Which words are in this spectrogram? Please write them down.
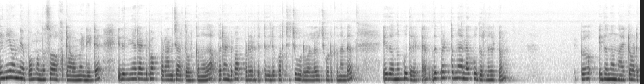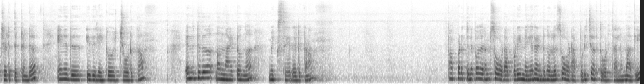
ഇനി ഉണ്ണിയപ്പം ഒന്ന് സോഫ്റ്റ് ആവാൻ വേണ്ടിയിട്ട് ഇതിൽ ഞാൻ രണ്ട് പപ്പടമാണ് ചേർത്ത് കൊടുക്കുന്നത്. അപ്പോൾ രണ്ട് പപ്പടം എടുത്തിട്ട് ഇതിൽ കുറച്ച് ചൂടുവെള്ളം ഒഴിച്ച് കൊടുക്കുന്നുണ്ട്. ഇതൊന്ന് കുതിരട്ടെ. ഇത് പെട്ടെന്ന് തന്നെ കുതിർന്ന് കിട്ടും. ഇപ്പോൾ ഇത് നന്നായിട്ട് ഉടച്ചെടുത്തിട്ടുണ്ട്. ഇനി ഇത് ഇതിലേക്ക് ഒഴിച്ചു കൊടുക്കാം. എന്നിട്ടിത് നന്നായിട്ടൊന്ന് മിക്സ് ചെയ്തെടുക്കണം. പപ്പടത്തിന് പകരം സോഡാപ്പൊടി ഉണ്ടെങ്കിൽ രണ്ട് നുള്ളിൽ സോഡാപ്പൊടി ചേർത്ത് കൊടുത്താലും മതി.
